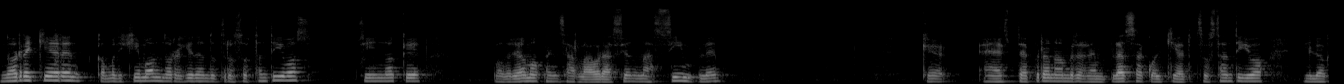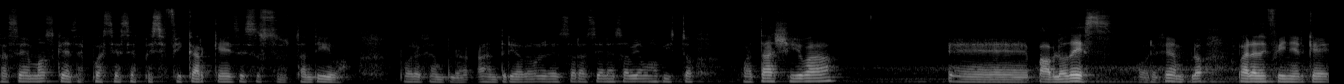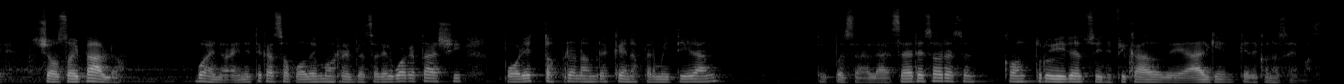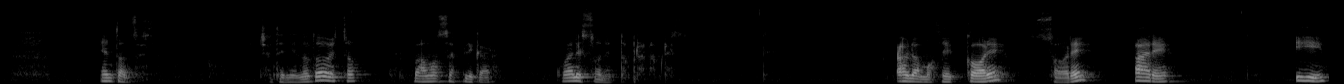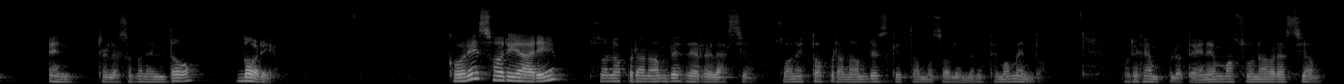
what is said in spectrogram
No requieren, como dijimos, no requieren de otros sustantivos, sino que podríamos pensar la oración más simple que este pronombre reemplaza cualquier sustantivo y lo que hacemos que después es especificar qué es ese sustantivo. Por ejemplo, en anteriores oraciones habíamos visto Watashi wa eh, Pablo des, por ejemplo, para definir que yo soy Pablo. Bueno, en este caso podemos reemplazar el Wakatashi por estos pronombres que nos permitirán Después, al hacer esa oración, construir el significado de alguien que desconocemos. Entonces, ya teniendo todo esto, vamos a explicar cuáles son estos pronombres. Hablamos de core, sore, are y en relación con el do, dore. Core, sore, are son los pronombres de relación. Son estos pronombres que estamos hablando en este momento. Por ejemplo, tenemos una oración.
